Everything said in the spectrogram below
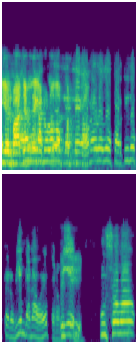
y el Bayern le ganó los dos le- le partidos. ganó los dos partidos, pero bien ganado, ¿eh? Pero Sí, bien. sí. Un sobo.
